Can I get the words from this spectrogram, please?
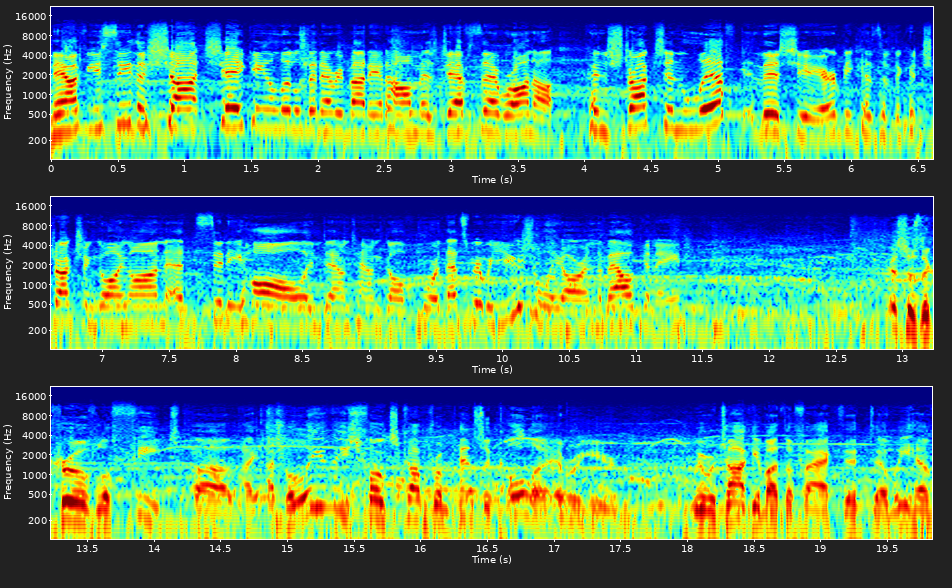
Now, if you see the shot shaking a little bit, everybody at home, as Jeff said, we're on a construction lift this year because of the construction going on at City Hall in downtown Gulfport. That's where we usually are in the balcony. This is the Krewe of Lafitte. Uh, I, I believe these folks come from Pensacola every year. We were talking about the fact that uh, we have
